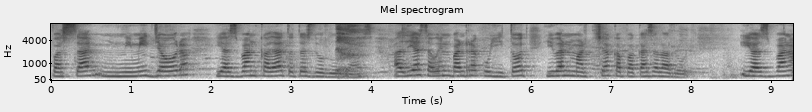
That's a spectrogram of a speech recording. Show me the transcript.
passar ni mitja hora i es van quedar totes dormides. El dia següent van recollir tot i van marxar cap a casa la Ruth. I es van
